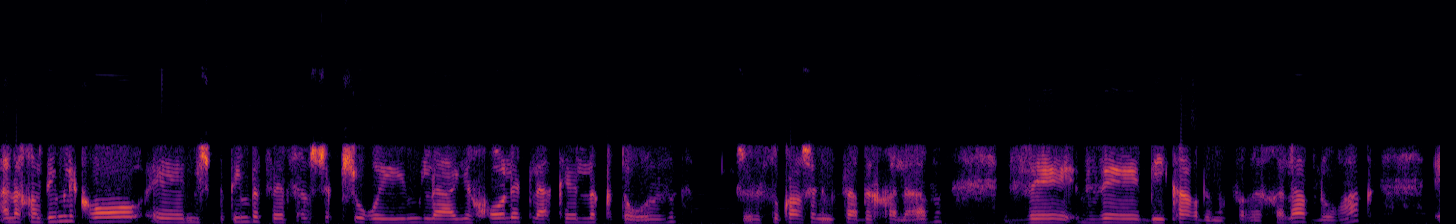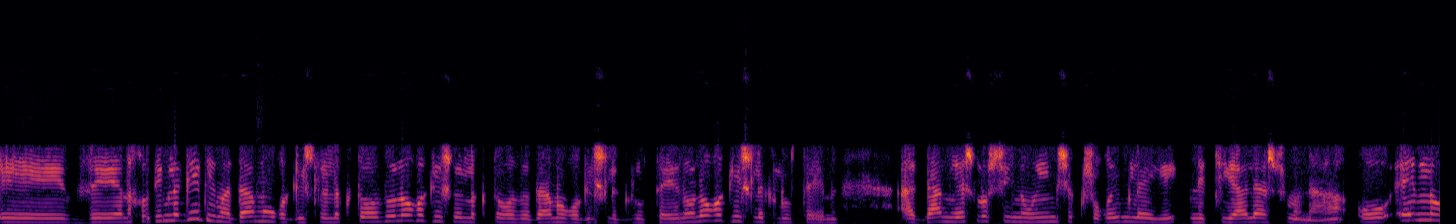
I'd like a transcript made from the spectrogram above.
אנחנו יודעים לקרוא אה, משפטים בספר שקשורים ליכולת לעכל לקטוז, שזה סוכר שנמצא בחלב, ו- ובעיקר במוצרי חלב, לא רק. אה, ואנחנו יודעים להגיד אם אדם הוא רגיש ללקטוז או לא רגיש ללקטוז, אדם הוא רגיש לגלוטן או לא רגיש לגלוטן. אדם יש לו שינויים שקשורים לנטייה להשמנה, או אין לו...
